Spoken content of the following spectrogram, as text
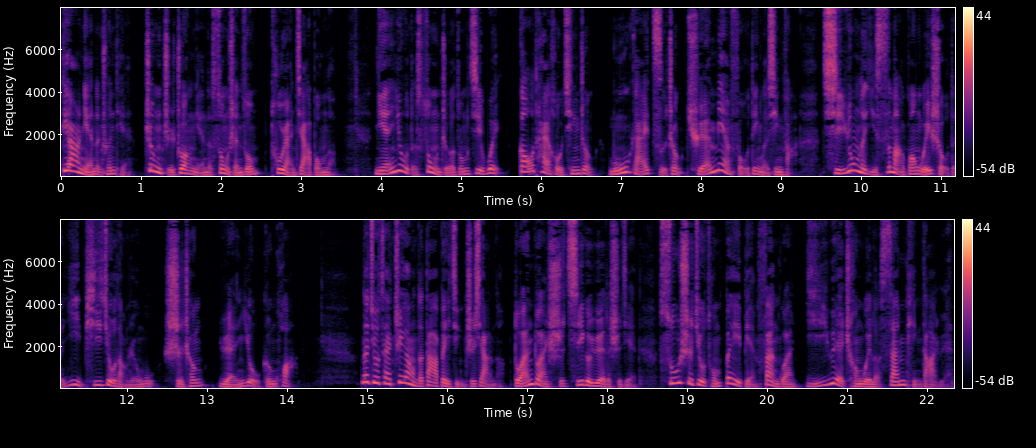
第二年的春天，正值壮年的宋神宗突然驾崩了，年幼的宋哲宗继位，高太后亲政，母改子政，全面否定了新法，启用了以司马光为首的一批旧党人物，史称元佑更化。那就在这样的大背景之下呢，短短十七个月的时间，苏轼就从被贬犯官一跃成为了三品大员。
